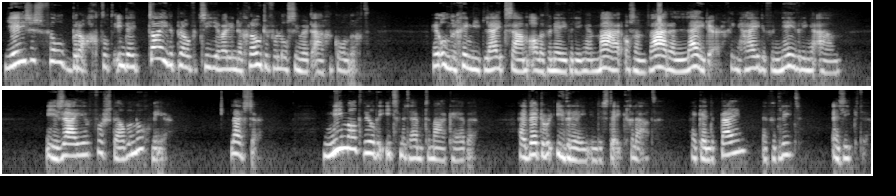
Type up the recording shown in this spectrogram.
Jezus volbracht tot in detail de profetieën waarin de grote verlossing werd aangekondigd. Hij onderging niet leidzaam alle vernederingen, maar als een ware leider ging hij de vernederingen aan. En Jezaja voorspelde nog meer. Luister. Niemand wilde iets met hem te maken hebben. Hij werd door iedereen in de steek gelaten. Hij kende pijn en verdriet en ziekte.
